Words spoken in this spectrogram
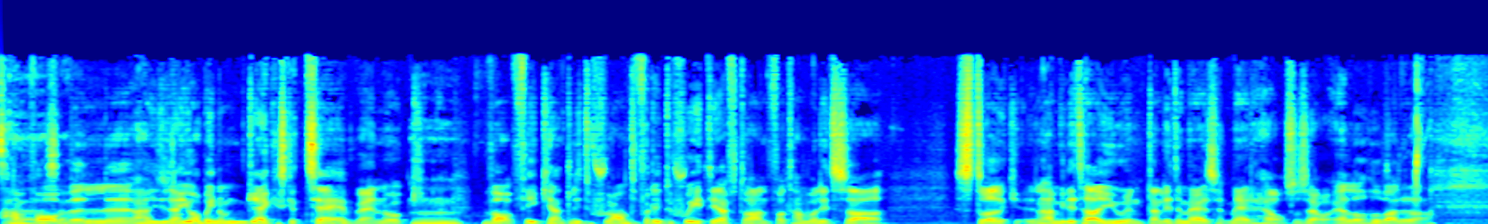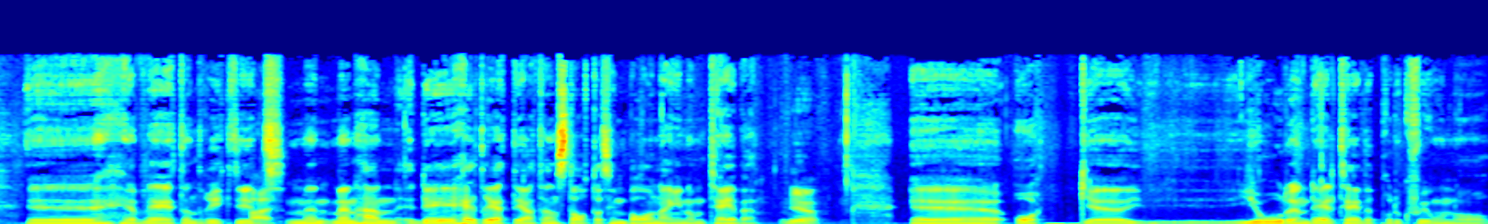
Han eh, var så. väl, eh, han, han jobbade inom grekiska TVn och Mm. var, fick han inte lite, har inte fått lite skit i efterhand för att han var lite så här strök den här militärjuntan lite med, medhårs och så. Eller hur var det där? Eh, jag vet inte riktigt. Nej. Men, men han, det är helt rätt i att han startade sin bana inom TV. Ja. Eh, och eh, gjorde en del tv-produktioner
